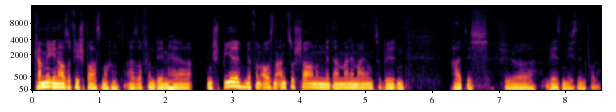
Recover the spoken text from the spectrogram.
Kann mir genauso viel Spaß machen. Also von dem her ein Spiel mir von außen anzuschauen und mir dann meine Meinung zu bilden, halte ich für wesentlich sinnvoller.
